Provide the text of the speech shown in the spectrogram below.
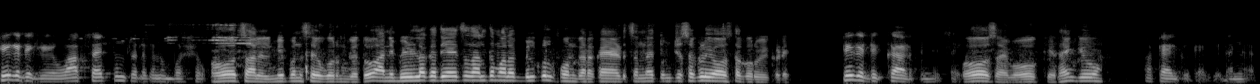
ठीक आहे ठीक आहे. वाघ साहेब तुमचा लगेच नंबर सेव्ह हो चालेल. मी पण सेव्ह करून घेतो. आणि बीडला कधी यायचं झालं तर मला बिलकुल फोन करा. काय अडचण नाही. तुमची सगळी व्यवस्था करू इकडे. ठीक आहे ठीक काय अडचण नाही साहेब. हो साहेब. Okay. Thank you thank you thank you धन्यवाद.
